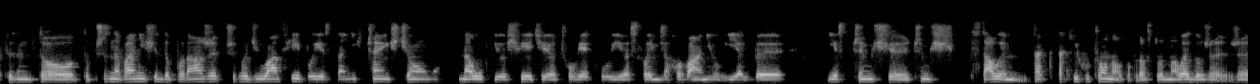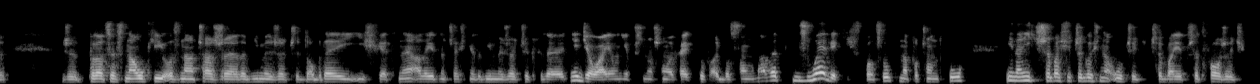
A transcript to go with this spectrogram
którym to, to przyznawanie się do porażek przychodzi łatwiej, bo jest dla nich częścią nauki o świecie, o człowieku i o swoim zachowaniu i jakby jest czymś, czymś stałym. Tak, takich uczono po prostu od małego, że, że, że proces nauki oznacza, że robimy rzeczy dobre i, świetne, ale jednocześnie robimy rzeczy, które nie działają, nie przynoszą efektów albo są nawet złe w jakiś sposób na początku i na nich trzeba się czegoś nauczyć, trzeba je przetworzyć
